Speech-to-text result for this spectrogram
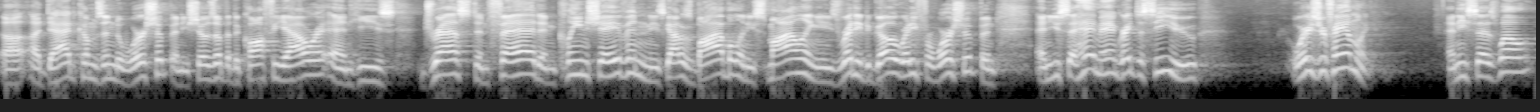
uh, a dad comes into worship and he shows up at the coffee hour and he's dressed and fed and clean shaven and he's got his Bible and he's smiling and he's ready to go, ready for worship. And, and you say, Hey, man, great to see you. Where's your family? And he says, Well,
